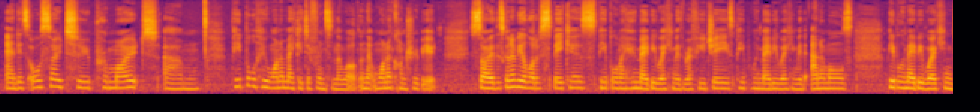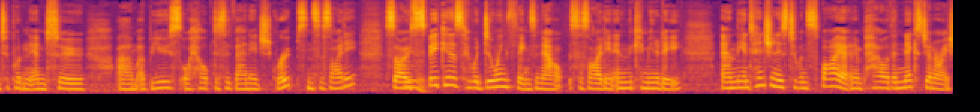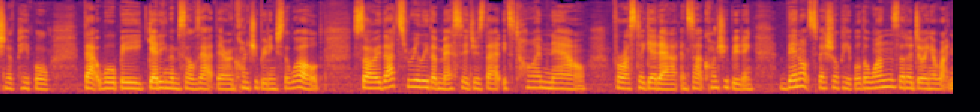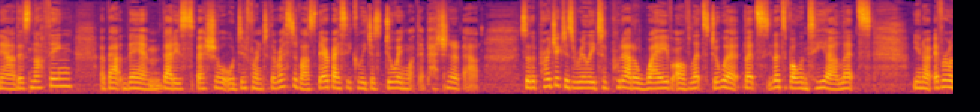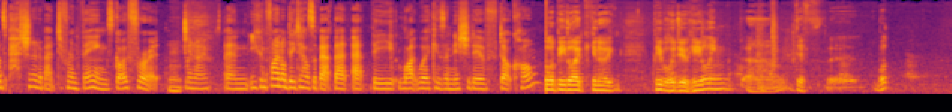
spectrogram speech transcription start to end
and it's also to promote um, people who want to make a difference in the world and that want to contribute. So there's going to be a lot of speakers, people who may be working with refugees, people who may be working with animals, people who may be working to put an end to um, abuse or help disadvantaged groups in society. So speakers who are doing things in our society and in the community. And the intention is to inspire and empower the next generation of people that will be getting themselves out there and contributing to the world. So that's really the message is that it's time now for us to get out and start contributing. They're not special people. The ones that are doing it right now, there's nothing about them that is special or different to the rest of us. They're basically just doing what they're passionate about. So the project is really to put out a wave of let's do it. Let's let's volunteer. Let's you know, everyone's passionate about different things. Go for it, you know. And you can find all details about that at the lightworkersinitiative.com. Will it be like you know, people who do healing? Um, uh, what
